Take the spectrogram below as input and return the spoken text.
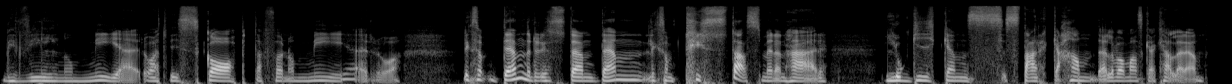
vi vill något mer och att vi är skapta för något mer. Och liksom, den rösten den liksom tystas med den här logikens starka hand, eller vad man ska kalla den.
